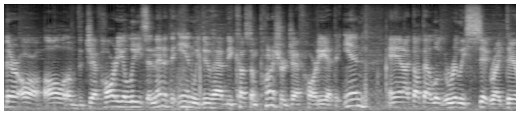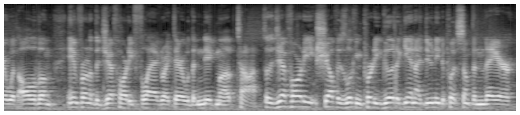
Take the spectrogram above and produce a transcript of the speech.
there are all of the Jeff Hardy Elites, and then at the end, we do have the custom Punisher Jeff Hardy at the end, and I thought that looked really sick right there with all of them in front of the Jeff Hardy flag right there with Enigma up top. So the Jeff Hardy shelf is looking pretty good. Again, I do need to put something there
